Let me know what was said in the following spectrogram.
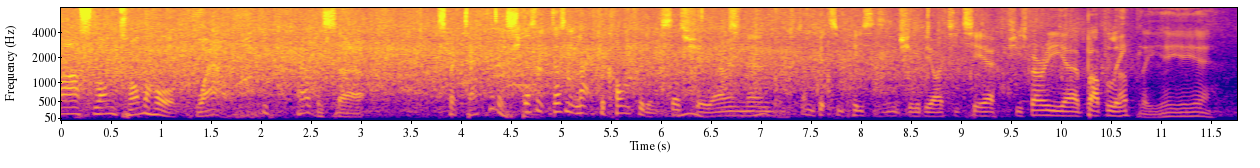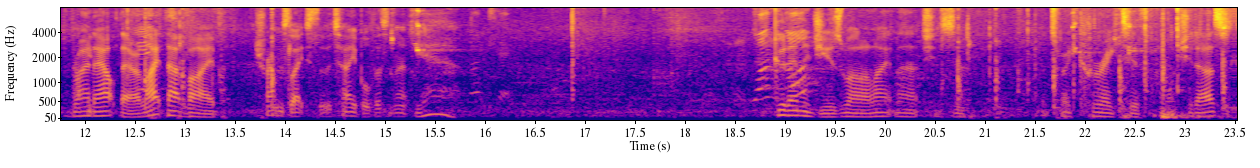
fast long tomahawk. Wow, that was uh, spectacular. She doesn't doesn't lack for confidence, does she? I mean, um, she's done bits and pieces, isn't she, with the ITTF? She's very uh, bubbly. Bubbly, yeah, yeah, yeah. Right out there. I like that vibe. Translates to the table, doesn't it? Yeah. Good energy as well. I like that. She's uh, looks very creative in what she does.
